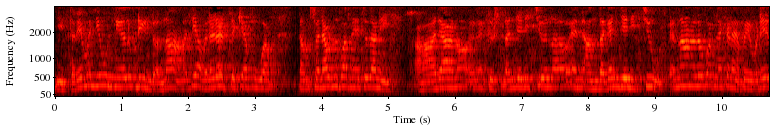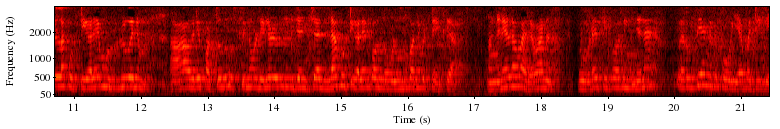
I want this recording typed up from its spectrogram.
ഇത്രയും വലിയ ഉണ്ണികൾ ഇവിടെ ഉണ്ടോ. എന്നാൽ ആദ്യം അവരുടെ അടുത്തേക്കാണ് പോവാം. കംസൻ അവിടുന്ന് പറഞ്ഞേച്ചതാണേ ആരാണോ കൃഷ്ണൻ ജനിച്ചു എന്ന് അന്തകൻ ജനിച്ചു എന്നാണല്ലോ പറഞ്ഞേക്കണേ. അപ്പോൾ ഇവിടെയുള്ള കുട്ടികളെ മുഴുവനും ആ ഒരു പത്ത് ദിവസത്തിനുള്ളിൽ ജനിച്ച എല്ലാ കുട്ടികളെയും കൊന്നോളൂ എന്ന് പറഞ്ഞ് വിട്ടേക്കുക. അങ്ങനെയുള്ള വരവാണ്. ഇവിടെ എത്തിയപ്പോൾ ഇങ്ങനെ വെറുതെ അങ്ങോട്ട് പോയാൽ പറ്റില്ല.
